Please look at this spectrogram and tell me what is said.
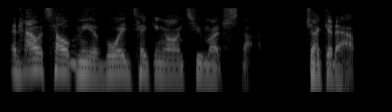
and how it's helped hmm. me avoid taking on too much stuff. Check it out.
